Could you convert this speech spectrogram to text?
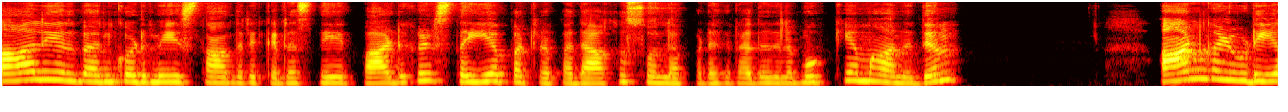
பாலியல் வன்கொடுமையை சார்ந்திருக்கிற செயற்பாடுகள் செய்யப்பட்டிருப்பதாக சொல்லப்படுகிறது. இதுல முக்கியமானது ஆண்களுடைய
